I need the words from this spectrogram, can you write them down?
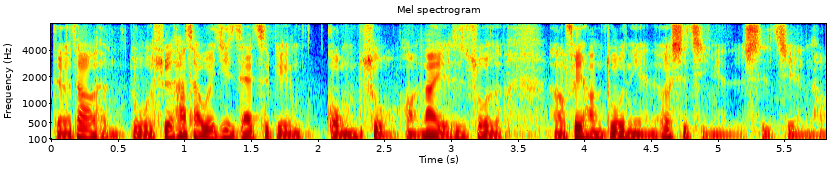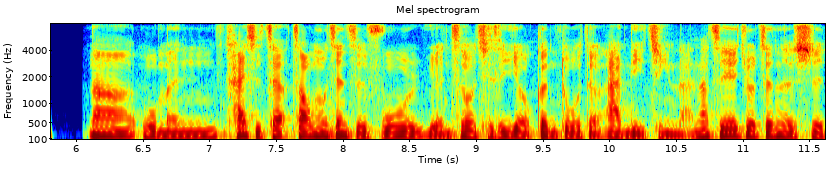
得到很多，所以他才会一直在这边工作哈。那也是做了呃非常多年，二十几年的时间哈。那我们开始在招募正职服务员之后，其实也有更多的案例进来。那这些就真的是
